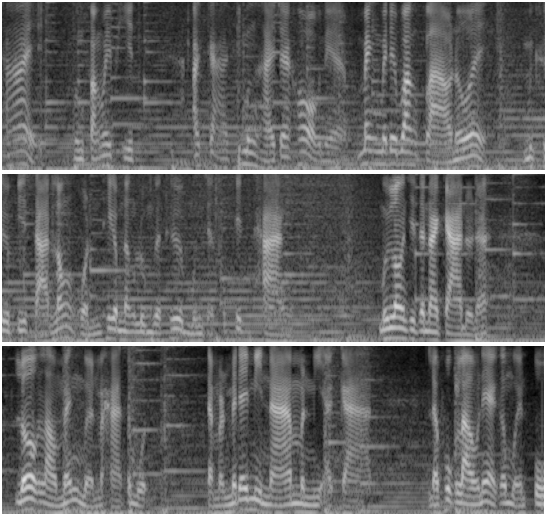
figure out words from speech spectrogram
ใช่ มึงฟังไม่ผิด อากาศที่มึงหายใจเข้าออกเนี่ยแม่งไม่ได้ว่างเปล่านะเว้ย มันคือปีศาจล่องหนที่กำลังลุมกระทืบมึงจากทุกทิศทาง มึงลองจินตนาการดูนะ โลกเราแม่งเหมือนมหาสมุทร แต่มันไม่ได้มีน้ำมันมีอากาศ แล้วพวกเราเนี่ยก็เหมือนปู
